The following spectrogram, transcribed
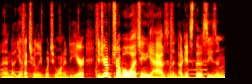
And uh, yeah, that's really what you wanted to hear. Did you have trouble watching the Avs and the Nuggets this season?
